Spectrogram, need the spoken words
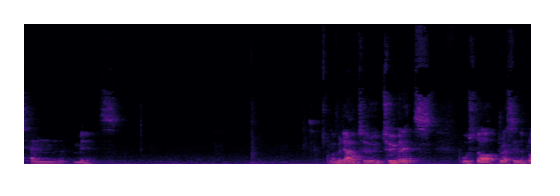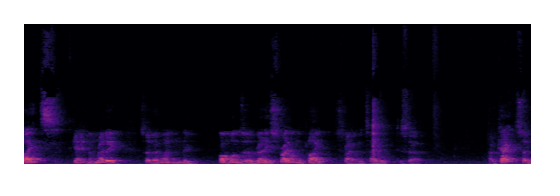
10 minutes. When we're down to two minutes, we'll start dressing the plates, getting them ready, so that when the bonbons are ready, straight on the plate, straight on the table to serve. Okay, so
